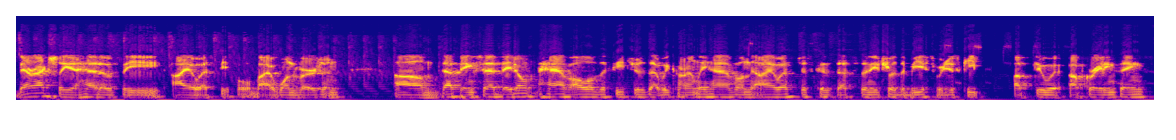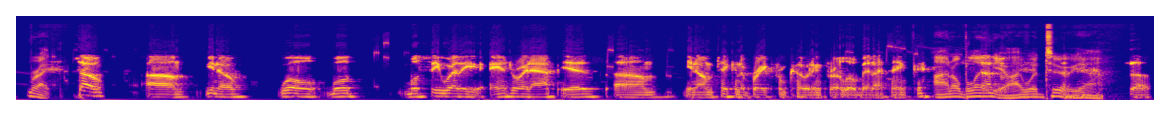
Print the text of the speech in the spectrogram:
they're actually ahead of the iOS people by one version. Um, that being said, they don't have all of the features that we currently have on the iOS, just because that's the nature of the beast. We just keep up do it, upgrading things. Right. So, um, you know, we'll we'll we'll see where the Android app is. Um, you know, I'm taking a break from coding for a little bit. I think. I don't blame you. I would too. Yeah. So,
